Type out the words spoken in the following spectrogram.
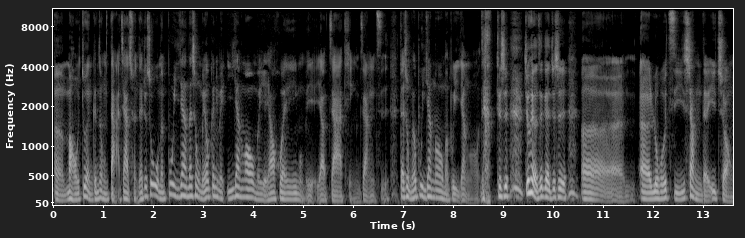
呃矛盾跟这种打架存在，就是我们不一样，但是我们又跟你们一样哦，我们也要婚姻，我们也要家庭这样子，但是我们又不一样哦，我们不一样哦，这样 就是就会有这个就是呃呃逻辑上的一种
